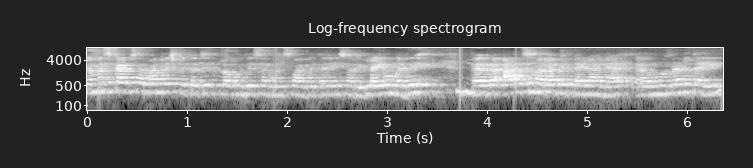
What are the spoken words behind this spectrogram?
नमस्कार सर्वांना श्वेताचे ब्लॉगमध्ये सर्वांचं स्वागत आहे. सॉरी लाईव्हमध्ये तर आज मला भेटायला आल्यात अ, मोनाल ताई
